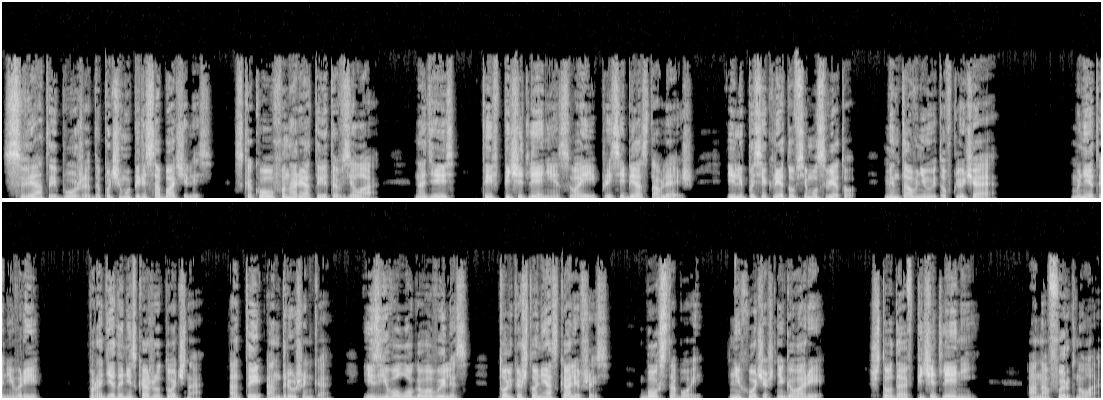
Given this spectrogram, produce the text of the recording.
«Святый Боже, да почему пересобачились? С какого фонаря ты это взяла? Надеюсь, ты впечатления свои при себе оставляешь? Или по секрету всему свету, ментовню эту включая?» «Мне-то не ври. Про деда не скажу точно. А ты, Андрюшенька, из его логова вылез, только что не оскалившись. Бог с тобой. Не хочешь, не говори. Что до впечатлений? Она фыркнула,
